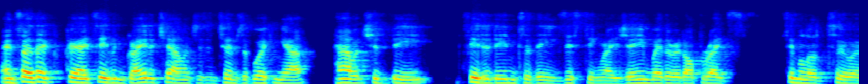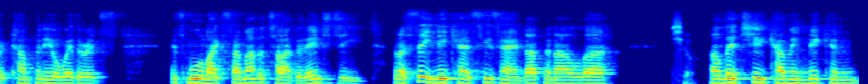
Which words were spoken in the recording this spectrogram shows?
And so that creates even greater challenges in terms of working out how it should be fitted into the existing regime, whether it operates similar to a company or whether it's it's more like some other type of entity. But I see Nick has his hand up and I'll uh, Sure. I'll let you come in, Nick, and,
